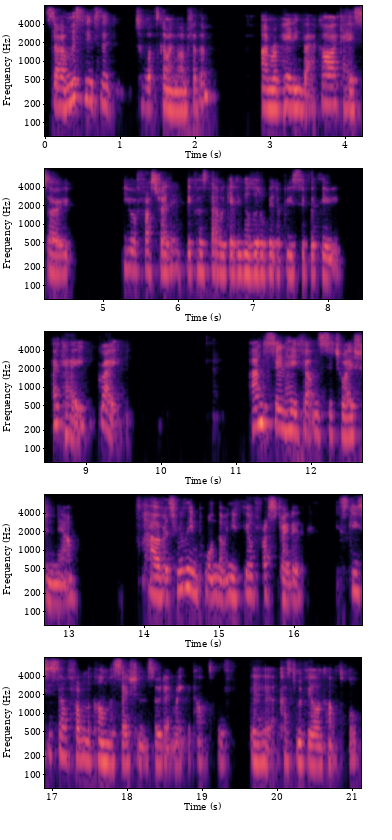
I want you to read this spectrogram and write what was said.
So I'm listening to the to what's going on for them. I'm repeating back, oh, okay, so you were frustrated because they were getting a little bit abusive with you. Okay, great. I understand how you felt in the situation now. However, it's really important that when you feel frustrated, excuse yourself from the conversation so we don't make the comfortable the customer feel uncomfortable.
